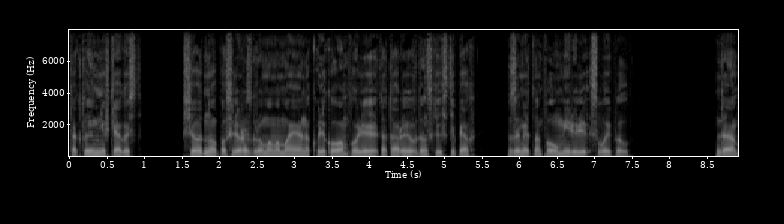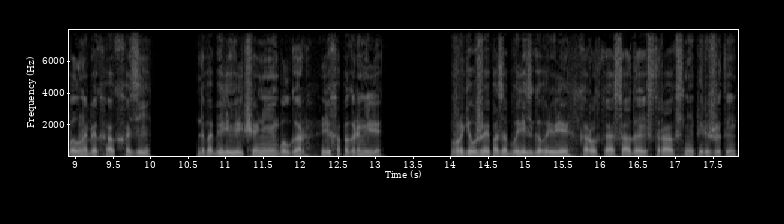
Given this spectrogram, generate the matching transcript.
так то им не в тягость. Все одно после разгрома Мамая на Куликовом поле татары в донских степях заметно поумерили свой пыл. Да, был набег Акхази, да побили ельчане булгар, лихо погромили. Вроде уже и позабылись, говорили, короткая осада и страх с ней пережитый.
